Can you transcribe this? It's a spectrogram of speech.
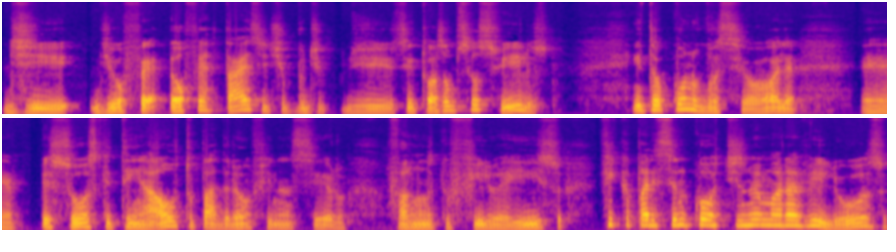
de, de ofertar esse tipo de, de situação para seus filhos. Então, quando você olha é, pessoas que têm alto padrão financeiro falando que o filho é isso. Fica parecendo que o autismo é maravilhoso,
